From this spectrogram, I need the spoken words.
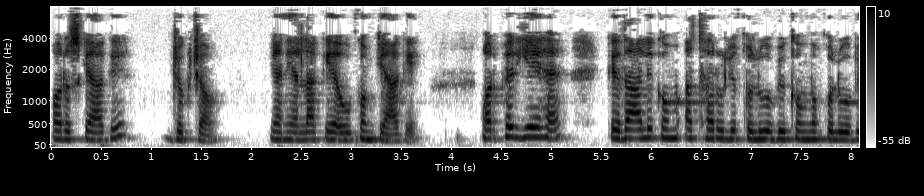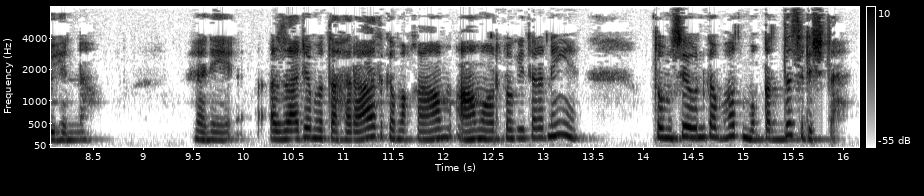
اور اس کے آگے جھک جاؤ۔ یعنی اللہ کے حکم کے آگے۔ اور پھر یہ ہے کہ ذالکم اتھر القلوب کم و قلوب ہننا یعنی ازاج متحرات کا مقام عام عورتوں کی طرح نہیں ہے۔ تم سے ان کا بہت مقدس رشتہ ہے۔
